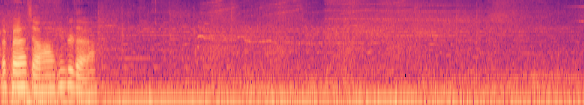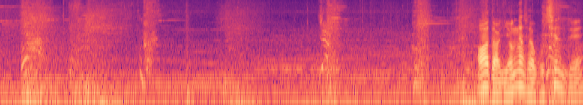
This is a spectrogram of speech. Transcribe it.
빨리빨리 하자. 아, 힘들다. 아, 나 영나 잘못 치는데.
